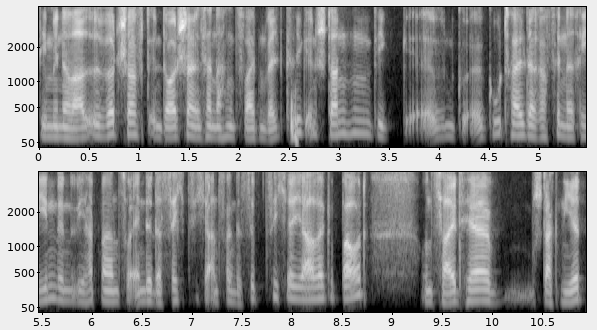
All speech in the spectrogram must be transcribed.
die Mineralölwirtschaft in Deutschland ist ja nach dem Zweiten Weltkrieg entstanden. Die äh, Gutteil der Raffinerien, die hat man so Ende der 60er, Anfang der 70er Jahre gebaut. Und seither stagniert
